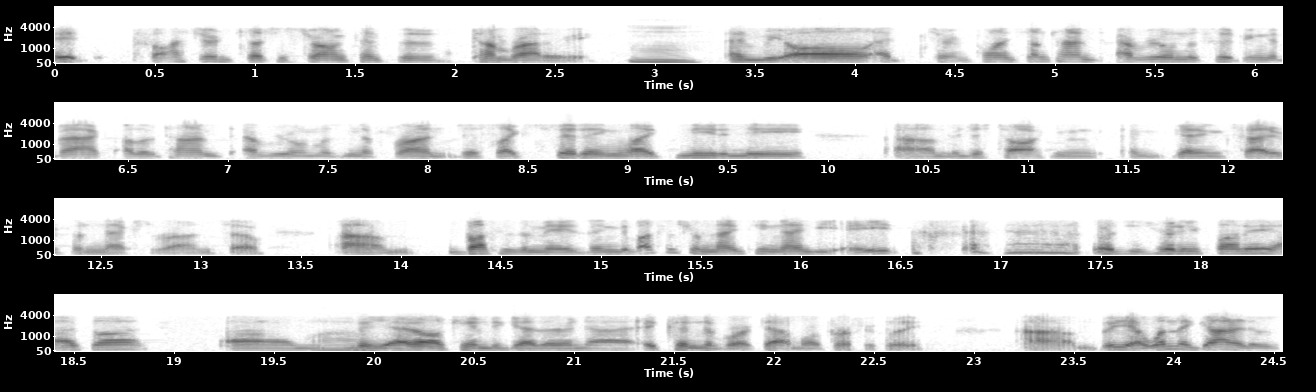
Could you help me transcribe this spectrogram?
it fostered such a strong sense of camaraderie. Mm. And we all, at certain points, sometimes everyone was sleeping in the back, other times everyone was in the front, just like sitting like knee to knee, um, and just talking and getting excited for the next run. So um, the bus is amazing. The bus is from 1998, which is pretty funny, I thought. Um, wow. But yeah, it all came together, and uh, it couldn't have worked out more perfectly. Um, but yeah, when they got it, it was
